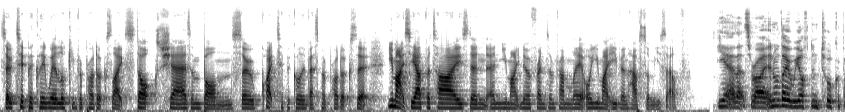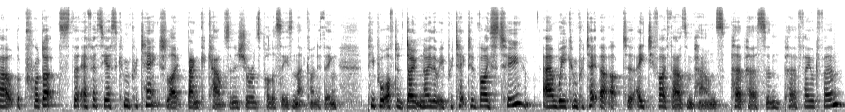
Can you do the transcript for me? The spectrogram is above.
So, typically, we're looking for products like stocks, shares, and bonds. So, quite typical investment products that you might see advertised and, and you might know friends and family, or you might even have some yourself. Yeah, that's right. And although we often talk about the products that FSCS can protect, like bank accounts and insurance policies and that kind of thing, people often don't know that we protect advice too. And we can protect that up to £85,000 per person per failed firm.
